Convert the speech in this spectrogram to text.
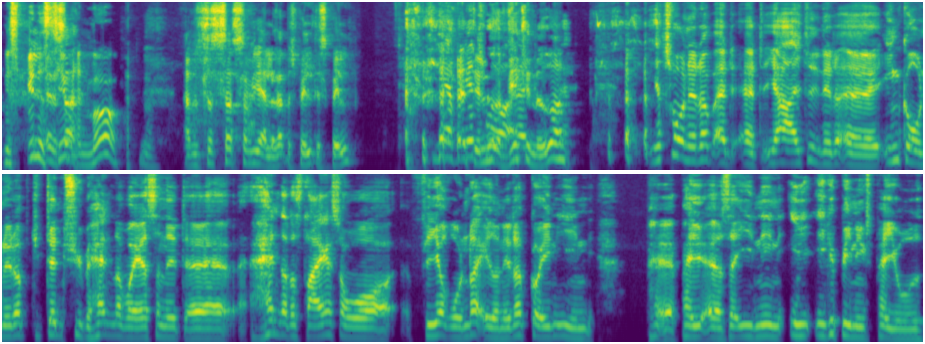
men spillet siger, så- at han må. Jamen, så, så, så vil jeg lade være med at spille det spil. Ja, for jeg det lyder tror, virkelig nederen. Jeg tror netop, at, at jeg altid netop, øh, indgår netop den type handler, hvor jeg er sådan et øh, handler, der strækker sig over flere runder, eller netop går ind i en altså i en, en ikke-bindingsperiode.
